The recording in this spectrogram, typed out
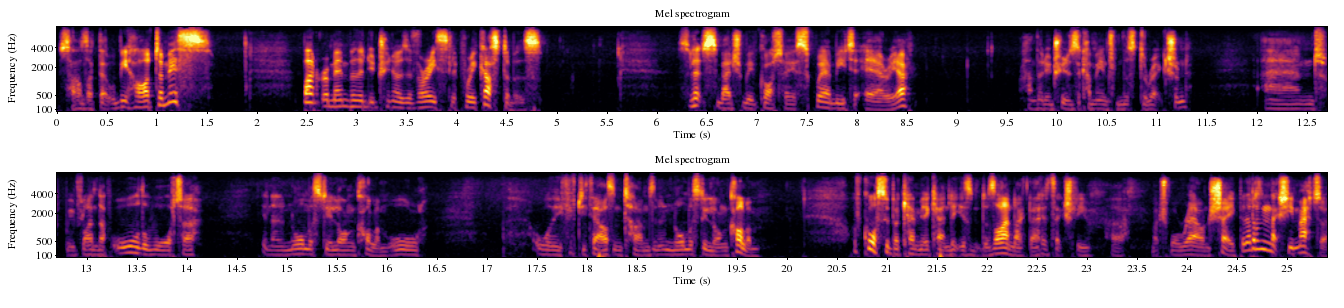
Sounds like that would be hard to miss. But remember that neutrinos are very slippery customers. So let's imagine we've got a square meter area and the neutrinos are coming in from this direction and we've lined up all the water in an enormously long column, all, all the 50,000 tons in an enormously long column. Of course, Super Kamiokande isn't designed like that. It's actually a much more round shape, but that doesn't actually matter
